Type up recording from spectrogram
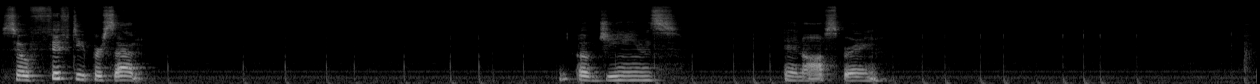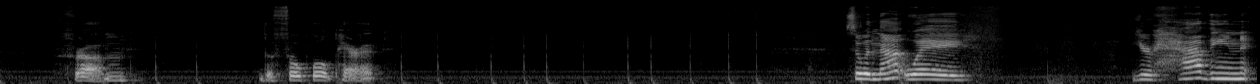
So 50% of genes in offspring from the focal parent. So in that way, you're having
